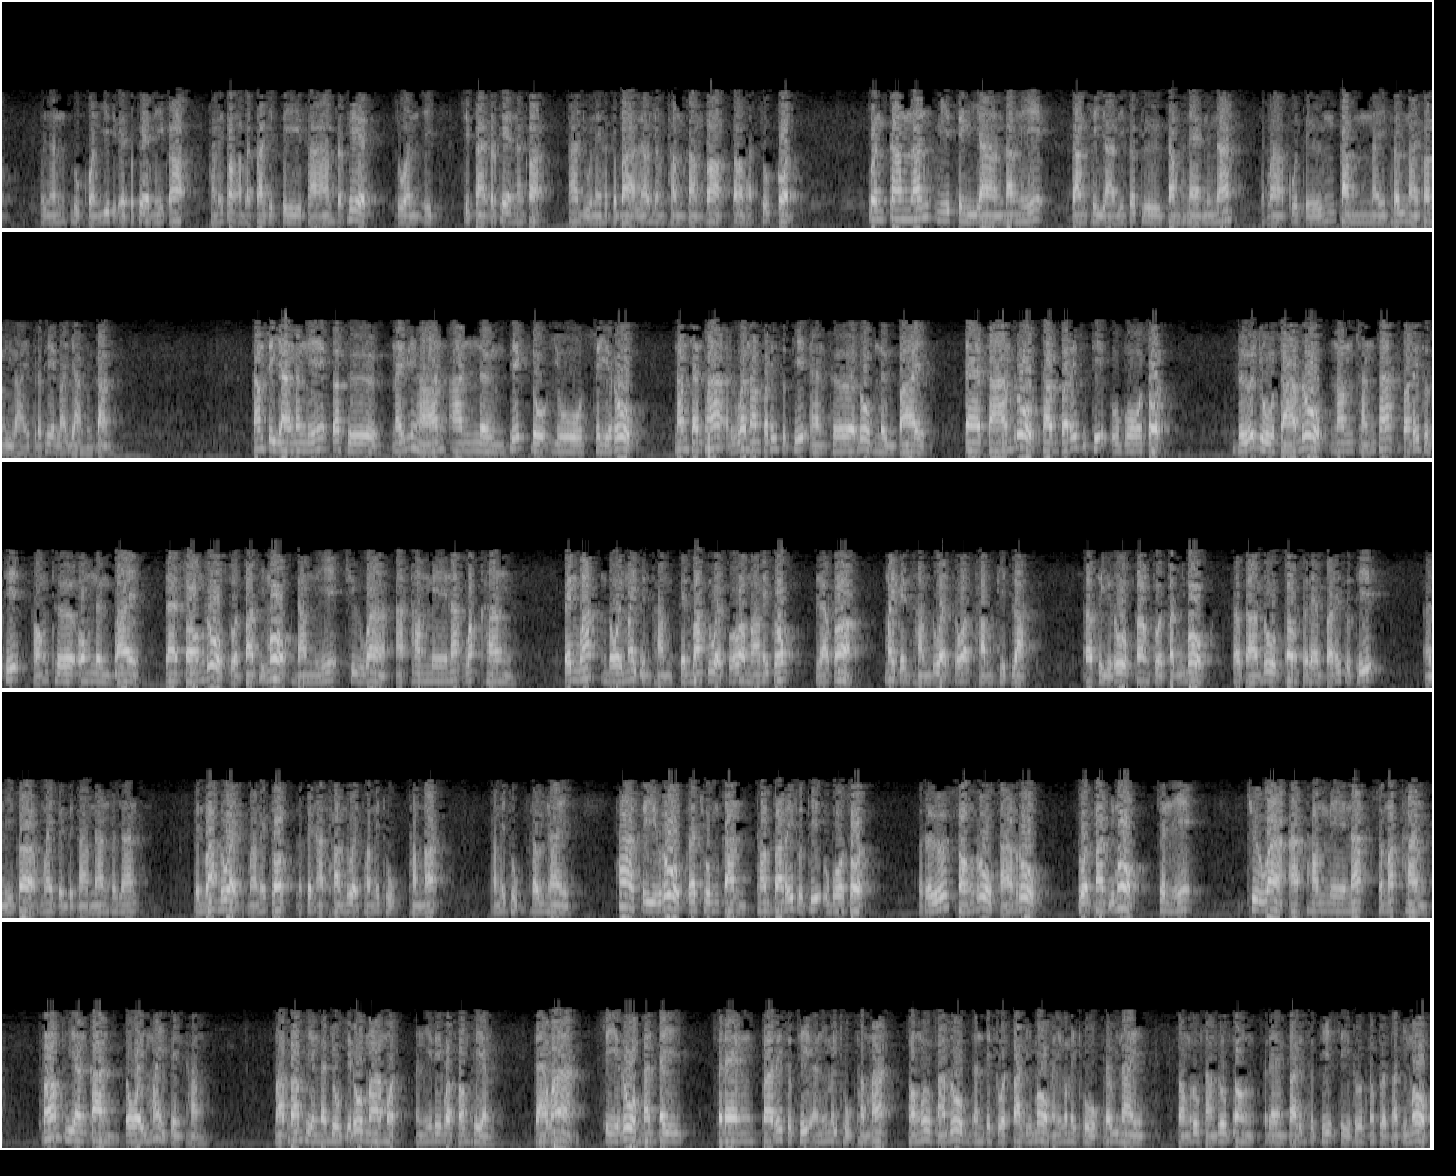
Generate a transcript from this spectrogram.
เพราะฉะนั้นบุคคล21ประเภทนี้ก็ทำให้ต้องอบัตตาจิตตีสามประเภท ส่วนอีก18ประเภทนั้นก็ถ้าอยู่ในหัตถบาทแล้วยังทำกรรมก็ต้องอบัตทุกกฎ ส่วนกรรมนั้นมีสี่อย่างดังนี้ กรรมสี่อย่างนี้ก็คือกรรมแผนกหนึ่งนะ แต่ว่าพูดถึงกรรมในพระวินัยก็มีหลายประเภทหลายอย่างเหมือนกันกรรมสี่อย่างดังนี้ก็คือในวิหารอันหนึ่งพิกตุอยู่สี่รูป นำฉันทะหรือว่านำปริสุทธิแห่งเธอรูปหนึ่งไป แต่สามรูปทำปริสุทธิอุโบสถ หรืออยู่สามรูปนำฉันทะปริสุทธิของเธอองค์หนึ่งไป แต่สองรูปตรวจปาติโมกดังนี้ชื่อว่าอธรรมเมนะวัคคัง เป็นวักโดยไม่เป็นธรรม เป็นวักด้วย เพราะว่ามาไม่ครบ แล้วก็ไม่เป็นธรรมด้วย เพราะว่าทำผิดหลักถ้าสี่รูปต้องตรวจปฏิโมกถ้าสามรูปต้องแสดงปริสุทธิ อันนี้ก็ไม่เป็นไปตามนั้น เพราะฉะนั้น เป็นวักด้วยมาไม่ครบ และเป็นอาธรรมด้วยทำไม่ถูกธรรมะทำไม่ถูกพระวินัย ถ้าสี่รูปประชุมกันทำปาริสุทธิอุโบสถ หรือสองรูปสามรูปตรวจปาติโมกเช่นนี้ ชื่อว่าอาธรรมเมนะสมัคคัง พร้อมเพียงกันโดยไม่เป็นธรรม มาพร้อมเพียงกันอยู่กี่รูปมาหมด อันนี้เรียกว่าพร้อมเพียง แต่ว่าสี่รูปนั้นไป แสดงปาริสุทธิอันนี้ไม่ถูกธรรมะสองรูปสามรูปนั้นไปตรวจปาติโมกอันนี้ก็ไม่ถูกพระวินัยสองรูปสามรูปต้องแสดงปาริสุทธิสี่รูปต้องตรวจปาติโมก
